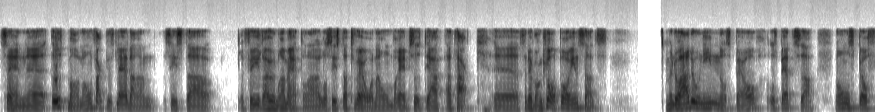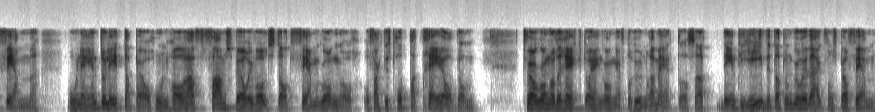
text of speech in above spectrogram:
Sen eh, utmanar hon faktiskt ledaren sista 400 meterna eller sista två när hon vreds ut i attack. Eh, så det var en klart bra insats. Men då hade hon innerspår och spetsa. Nu har hon spår 5 hon är inte att lita på. Hon har haft framspår i voltstart fem gånger och faktiskt hoppat tre av dem. Två gånger direkt och en gång efter 100 meter så att det är inte givet att hon går iväg från spår 5.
